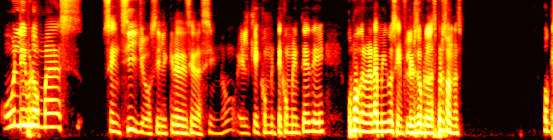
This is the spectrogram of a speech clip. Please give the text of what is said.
Un libro más sencillo, si le quiere decir así, ¿no? El que te comenté de cómo ganar amigos e influir sobre las personas. Ok,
